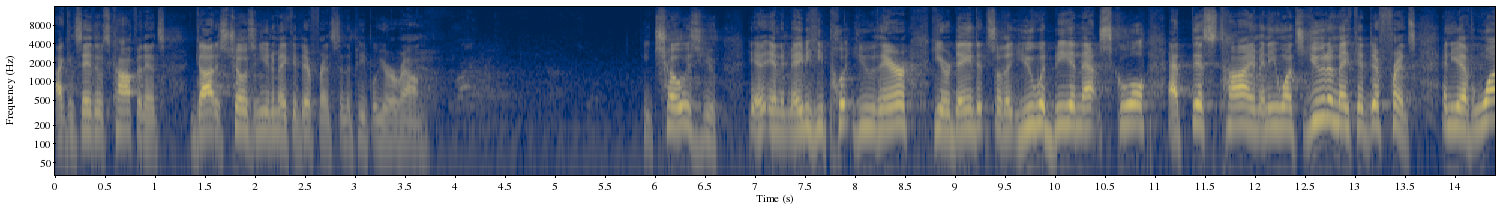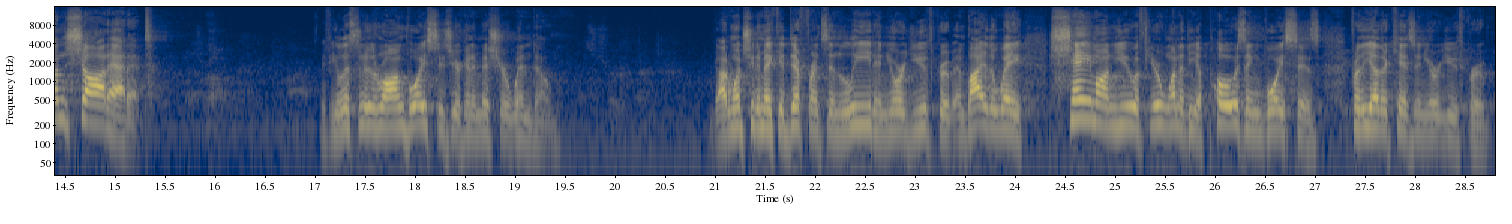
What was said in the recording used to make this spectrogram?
I can say this with confidence, God has chosen you to make a difference in the people you're around. He chose you. And maybe He put you there. He ordained it so that you would be in that school at this time. And He wants you to make a difference. And you have one shot at it. If you listen to the wrong voices, you're going to miss your window. God wants you to make a difference and lead in your youth group. And by the way, shame on you if you're one of the opposing voices for the other kids in your youth group.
